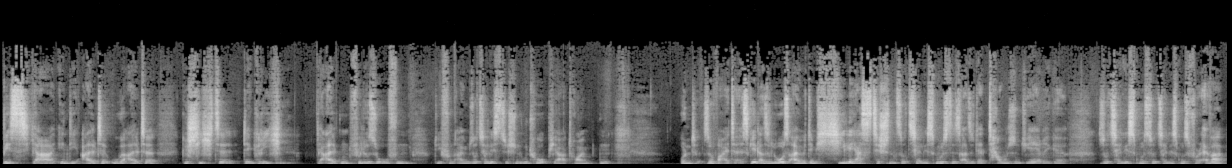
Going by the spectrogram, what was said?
bis ja in die alte, uralte Geschichte der Griechen, der alten Philosophen, die von einem sozialistischen Utopia träumten und so weiter. Es geht also los einmal mit dem chileastischen Sozialismus, das ist also der tausendjährige Sozialismus, Sozialismus forever,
